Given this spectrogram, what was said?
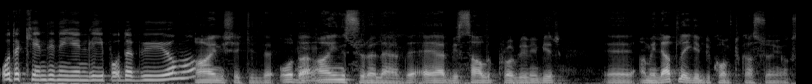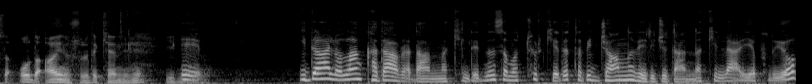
O da kendini yenileyip o da büyüyor mu? Aynı şekilde o da aynı sürelerde eğer bir sağlık problemi, bir e, ameliyatla ilgili bir komplikasyon yoksa o da aynı sürede kendini yeniliyor. E, İdeal olan kadavradan nakil dediniz ama Türkiye'de tabii canlı vericiden nakiller yapılıyor.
